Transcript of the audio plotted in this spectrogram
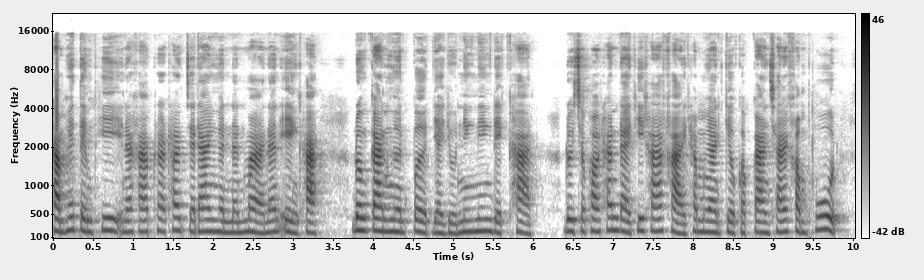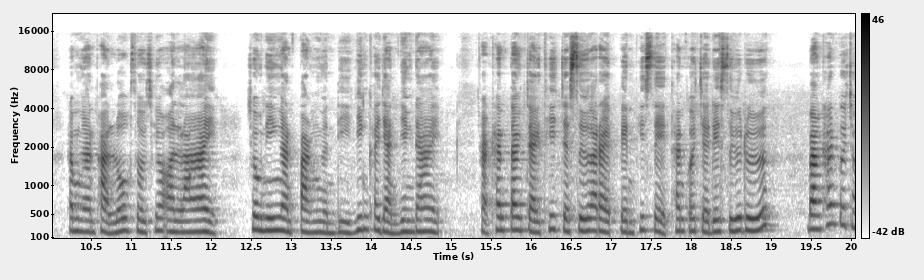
ทำให้เต็มที่นะคะเพราะท่านจะได้เงินนั้นมานั่นเองค่ะดวงการเงินเปิดอย่าอยู่นิ่งๆ เด็ดขาด โดยเฉพาะท่านใดที่ค้าขายทำงานเกี่ยวกับการใช้คำพูดทำงานผ่านโลกโซเชียลออนไลน์ ช่วงนี้งานปังเงินดียิ่งขยันยิ่งได้ หากท่านตั้งใจที่จะซื้ออะไรเป็นพิเศษท่านก็จะได้ซื้อหรือ บางท่านก็จะ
